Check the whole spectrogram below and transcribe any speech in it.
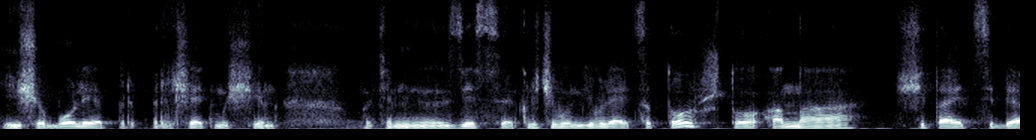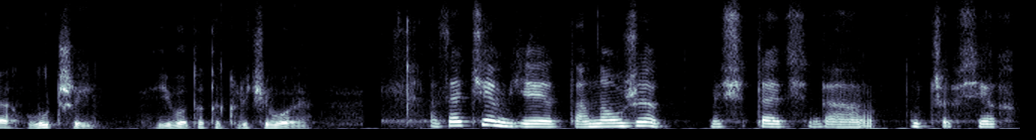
и еще более прельщать мужчин. Но тем здесь ключевым является то, что она считает себя лучшей, и вот это ключевое. А зачем ей это? Она уже считает себя лучше всех.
